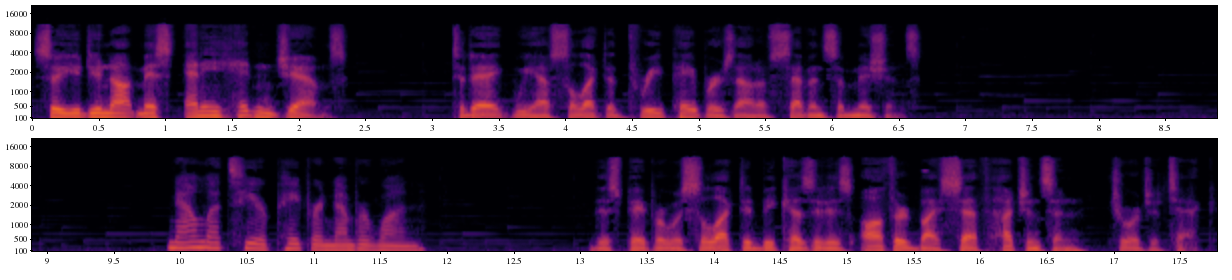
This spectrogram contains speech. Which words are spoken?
so you do not miss any hidden gems. Today, we have selected three papers out of seven submissions. Now let's hear paper number one. This paper was selected because it is authored by Seth Hutchinson, Georgia Tech,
